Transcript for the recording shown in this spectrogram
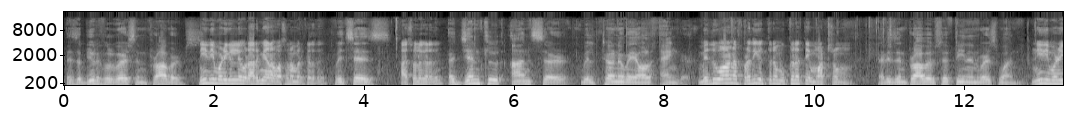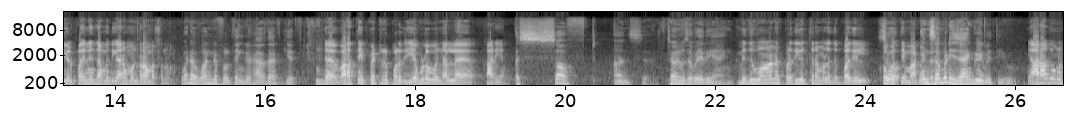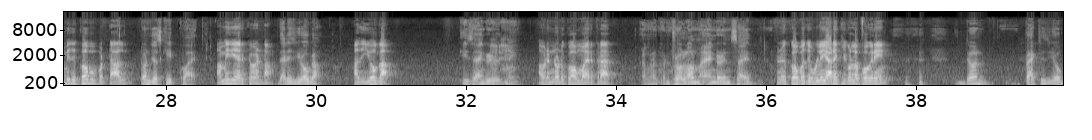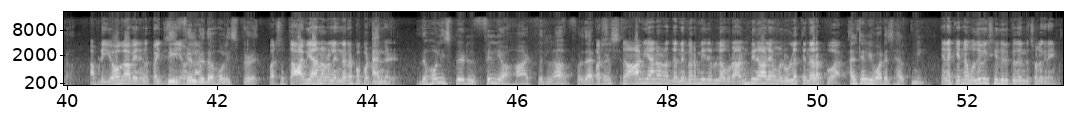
There's a beautiful verse in Proverbs நீதிமொழிகளில் ஒரு அருமையான வசனம் இருக்கிறது which says, அது சொல்லுகிறது A gentle answer will turn away all anger. மெதுவான பிரதியுத்தரம் உக்கிரத்தை மாற்றும் That is in Proverbs 15 and verse 1. நீதிமொழிகள் பதினைந்தாம் அதிகாரம் ஒன்றாம் வசனம் What a wonderful thing to have that gift. இந்த வரத்தை பெற்றிருப்பது எவ்வளவு நல்ல காரியம் A soft answer turns away the anger. மெதுவான பிரதியுத்தரம் அல்லது பதில் கோபத்தை when மாற்றும் somebody is angry with you, யாராவது உங்கள் மீது கோபப்பட்டால் don't just keep quiet. அமைதியா இருக்க வேண்டாம் That is yoga. அது yoga He's angry with me. அவர் என்னோட கோபமா இருக்கிறார் I'm going to control all my anger inside. என்னுடைய கோபத்தை உள்ளே அடக்கிக் கொள்ள போகிறேன் Don't practice yoga. அப்படி யோகாவை நீங்கள் பயிற்சி Be செய்ய filled வேண்டாம் with the Holy Spirit. பரிசுத்த ஆவியானவர்களை நிரப்பப்பட்டுங்கள் The Holy Spirit will fill your heart with love for that person. ஆவியானவர் அந்த நிபர் மீது உள்ள ஒரு அன்பினாலே உங்கள் உள்ளத்தை நிரப்புவார் I'll tell you what has helped me. எனக்கு என்ன உதவி செய்திருக்குது என்று சொல்கிறேன்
